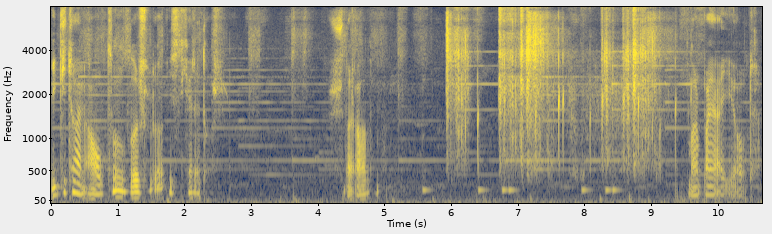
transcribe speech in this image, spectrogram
İki tane altın zırhlı iskeletor. Şunları alalım. Bunlar bayağı iyi oldu.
